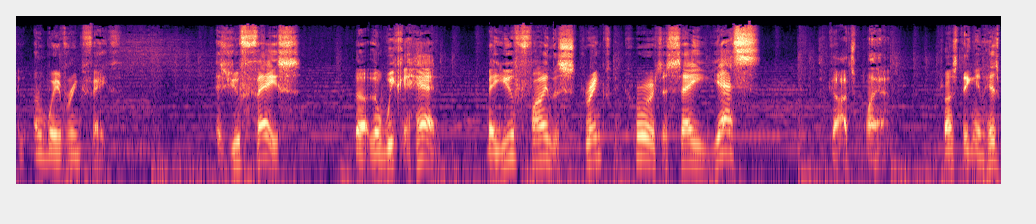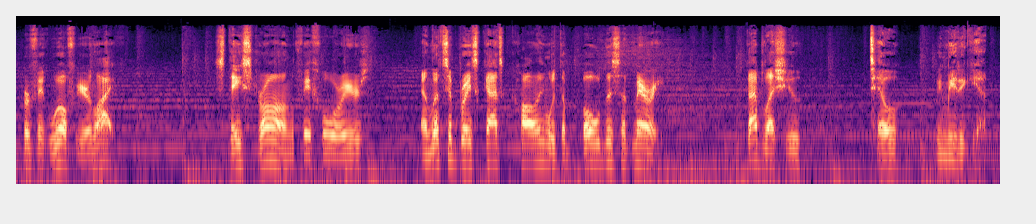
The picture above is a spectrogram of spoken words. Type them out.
and unwavering faith. As you face the, the week ahead, may you find the strength and courage to say yes to God's plan, trusting in His perfect will for your life. Stay strong, faithful warriors, and let's embrace God's calling with the boldness of Mary. God bless you. Till we meet again.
